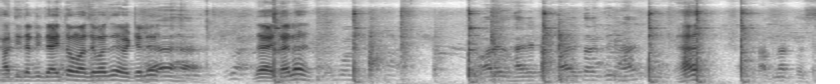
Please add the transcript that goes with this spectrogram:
খাতি টাতি দেয় তো মাঝে মাঝে হোটেলে হ্যাঁ হ্যাঁ। দেয় তাই না? আমার ভাই এটা ভাই তো একদিন ভাই। হ্যাঁ? আপনার কাছে।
